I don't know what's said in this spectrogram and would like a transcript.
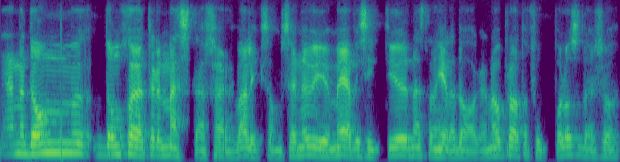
Nej, men de, de sköter det mesta själva. Liksom. Sen är vi ju med. Vi sitter ju nästan hela dagarna och pratar fotboll och så där. Så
